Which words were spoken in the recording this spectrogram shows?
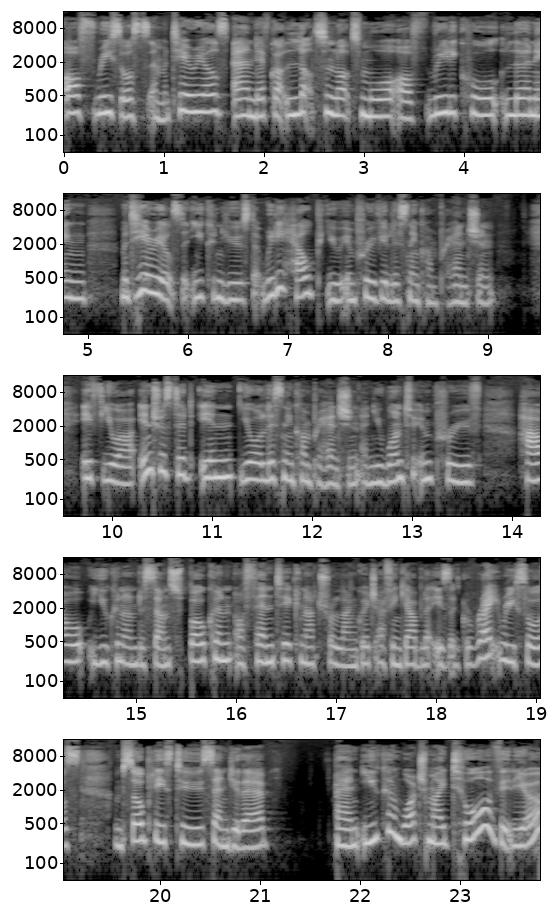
of resources and materials. And they've got lots and lots more of really cool learning materials that you can use that really help you improve your listening comprehension. If you are interested in your listening comprehension and you want to improve how you can understand spoken, authentic, natural language, I think Yabla is a great resource. I'm so pleased to send you there. And you can watch my tour video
